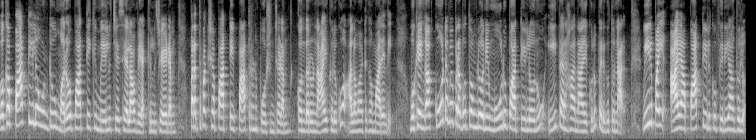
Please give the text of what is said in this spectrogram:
ఒక పార్టీలో ఉంటూ మరో పార్టీకి మేలు చేసేలా వ్యాఖ్యలు చేయడం ప్రతిపక్ష పార్టీ పాత్రను పోషించడం కొందరు నాయకులకు అలవాటుగా మారింది. ముఖ్యంగా కూటమి ప్రభుత్వంలోని మూడు పార్టీల్లోనూ ఈ తరహా నాయకులు పెరుగుతున్నారు. వీరిపై ఆయా పార్టీలకు ఫిర్యాదులు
